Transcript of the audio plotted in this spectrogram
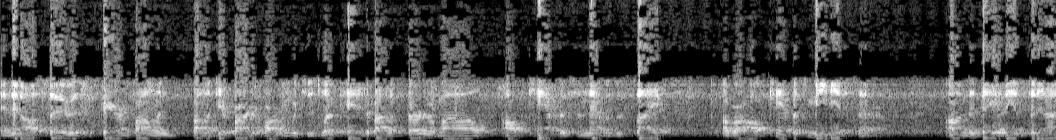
And then also is the Ferrum Volunteer Fire Department, which is located about a third of a mile off campus, and that was the site of our off-campus media center. On the day of the incident, I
